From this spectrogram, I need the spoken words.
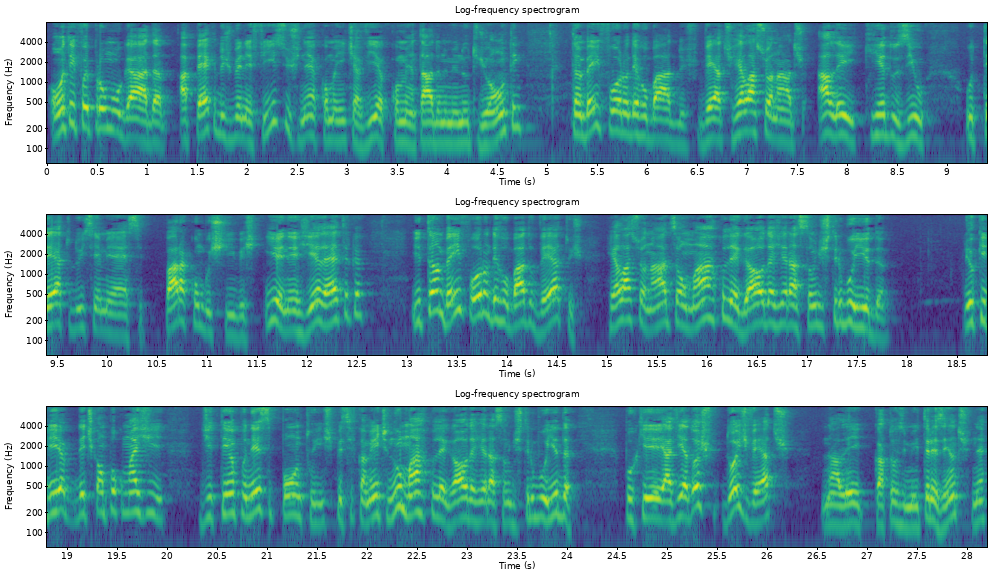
Ontem foi promulgada a PEC dos benefícios, né, como a gente havia comentado no minuto de ontem. Também foram derrubados vetos relacionados à lei que reduziu o teto do ICMS para combustíveis e energia elétrica. E também foram derrubados vetos relacionados ao marco legal da geração distribuída. Eu queria dedicar um pouco mais de, de tempo nesse ponto, especificamente no marco legal da geração distribuída, porque havia dois, dois vetos na Lei 14.300. Né?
